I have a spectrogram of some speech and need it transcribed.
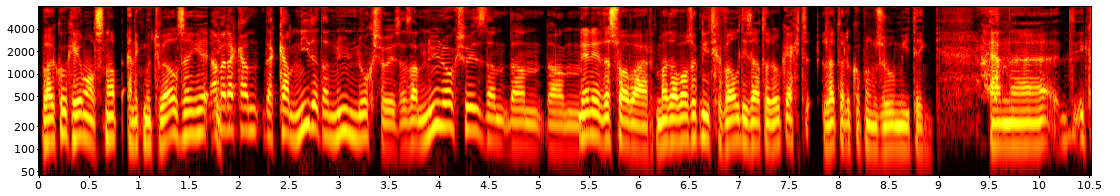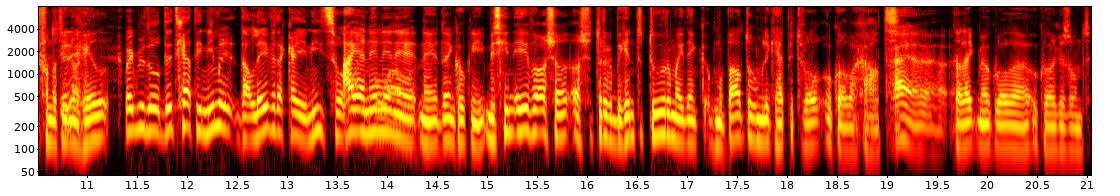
Wat ik ook helemaal snap. En ik moet wel zeggen... Ja, maar dat kan, dat kan niet dat dat nu nog zo is. Als dat nu nog zo is, dan... dan, dan... Nee, nee, dat is wel waar. Maar dat was ook niet het geval. Die zaten ook echt letterlijk op een Zoom-meeting. En eh, ik vond dat hij Nee, nog heel... Maar ik bedoel, dit gaat hij niet meer... Dat leven, dat kan je niet zo Ah ja, nee, nee, nee, nee, denk ik ook niet. Misschien even als je, als je terug begint te toeren, maar ik denk op een bepaald ogenblik heb je het wel, ook wel wat gehad. Ah, ja, ja, ja. Dat lijkt me ook wel, eh, ook wel gezond.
